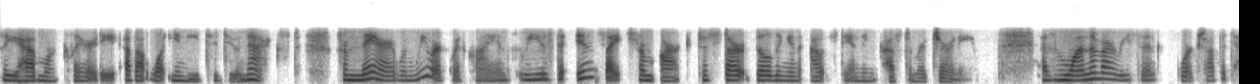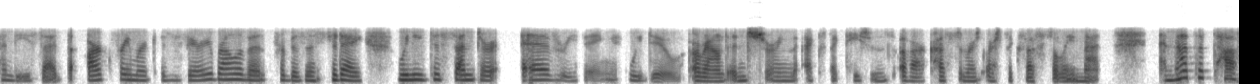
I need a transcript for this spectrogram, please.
so you have more clarity about what you need to do next. From there, when we work with clients, we use the insights from ARC to start building an outstanding customer journey. As one of our recent workshop attendees said, the ARC framework is very relevant for business today. We need to center everything we do around ensuring the expectations of our customers are successfully met. And that's a tough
